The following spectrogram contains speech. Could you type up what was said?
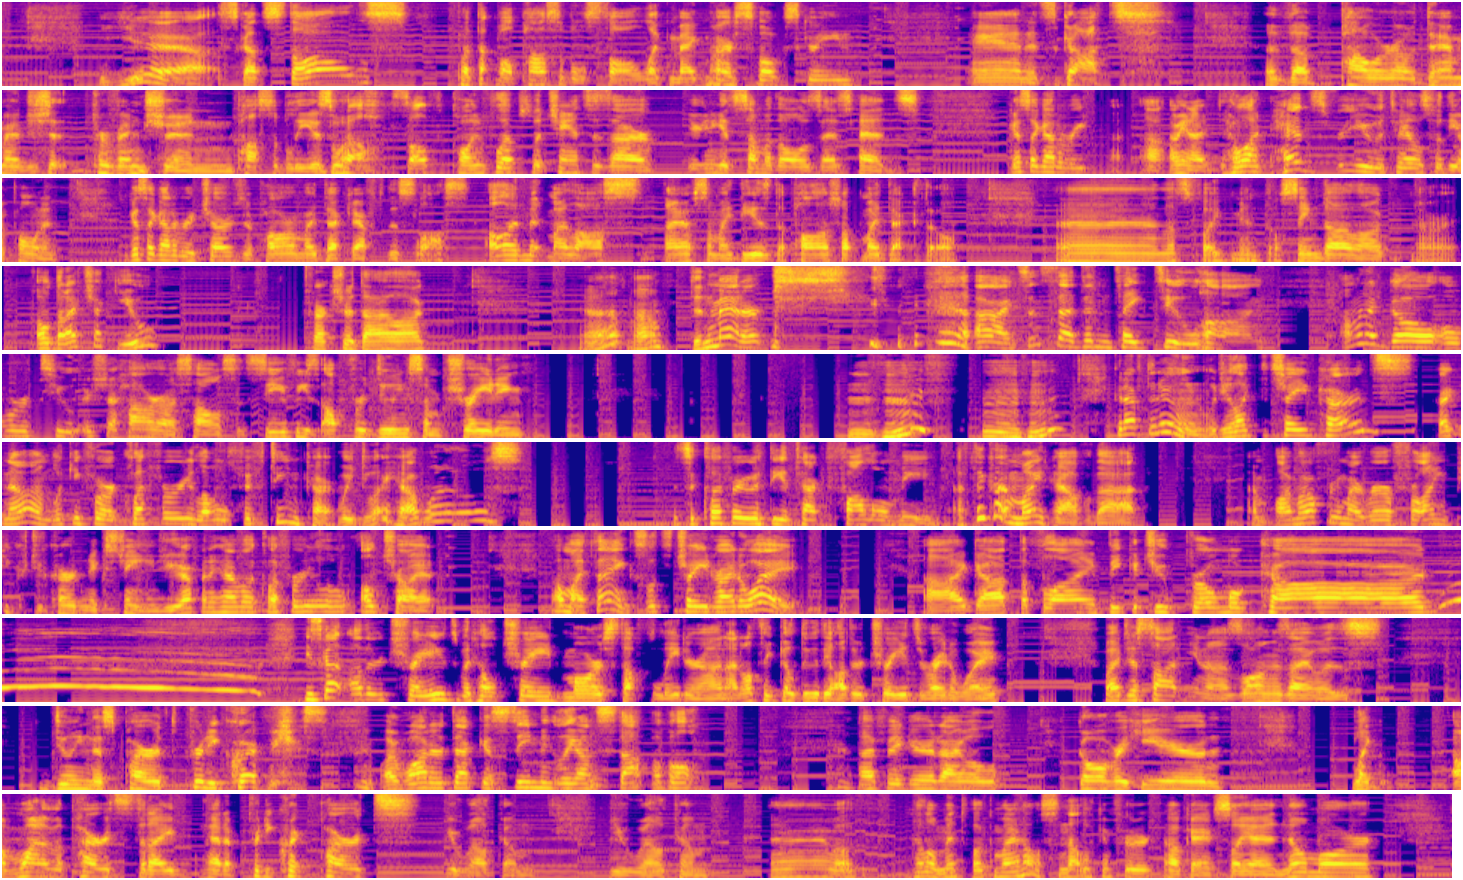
Yeah, it's got stalls, well, possible stall, like Magmar Smokescreen, and it's got the power of damage prevention, possibly, as well. Soft coin flips, but chances are you're gonna get some of those as heads. I guess I gotta re- uh, I mean, I want heads for you, tails for the opponent. I guess I gotta recharge the power of my deck after this loss. I'll admit my loss. I have some ideas to polish up my deck, though. Uh, let's fight Mint. Oh, same dialogue. Alright. Oh, did I check you? Structure dialogue. Yeah, well, didn't matter. Alright, since that didn't take too long, I'm gonna go over to Ishihara's house and see if he's up for doing some trading. Mm-hmm, mm-hmm. Good afternoon, would you like to trade cards? Right now I'm looking for a Clefairy level 15 card. Wait, do I have one of those? It's a Clefairy with the attack Follow Me. I think I might have that. I'm, I'm offering my rare Flying Pikachu card in exchange. You happen to have a Clefairy little? I'll try it. Oh my thanks, let's trade right away. I got the Flying Pikachu promo card! Woo! He's got other trades, but he'll trade more stuff later on. I don't think he'll do the other trades right away. But I just thought, you know, as long as I was doing this part pretty quick because my water deck is seemingly unstoppable, I figured I will go over here and, like, on one of the parts that I had a pretty quick part. You're welcome. You're welcome. Uh, well, hello Mint, welcome to my house. Not looking for... Okay, so yeah, no more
